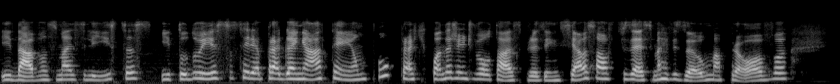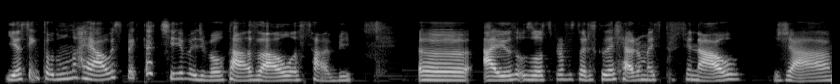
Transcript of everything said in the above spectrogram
e dava umas listas e tudo isso seria para ganhar tempo, para que quando a gente voltasse presencial, só fizesse uma revisão, uma prova e assim, todo mundo real expectativa de voltar às aulas, sabe? Uh, aí os, os outros professores que deixaram mais pro final já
